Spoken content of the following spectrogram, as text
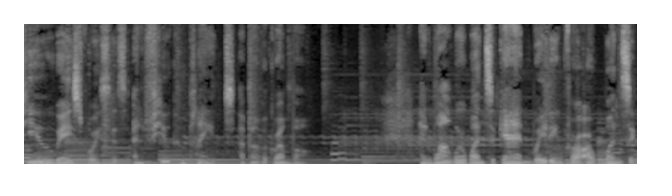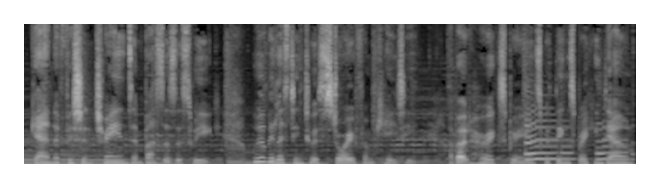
few raised voices and few complaints above a grumble. And while we're once again waiting for our once again efficient trains and buses this week, we'll be listening to a story from Katie about her experience with things breaking down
